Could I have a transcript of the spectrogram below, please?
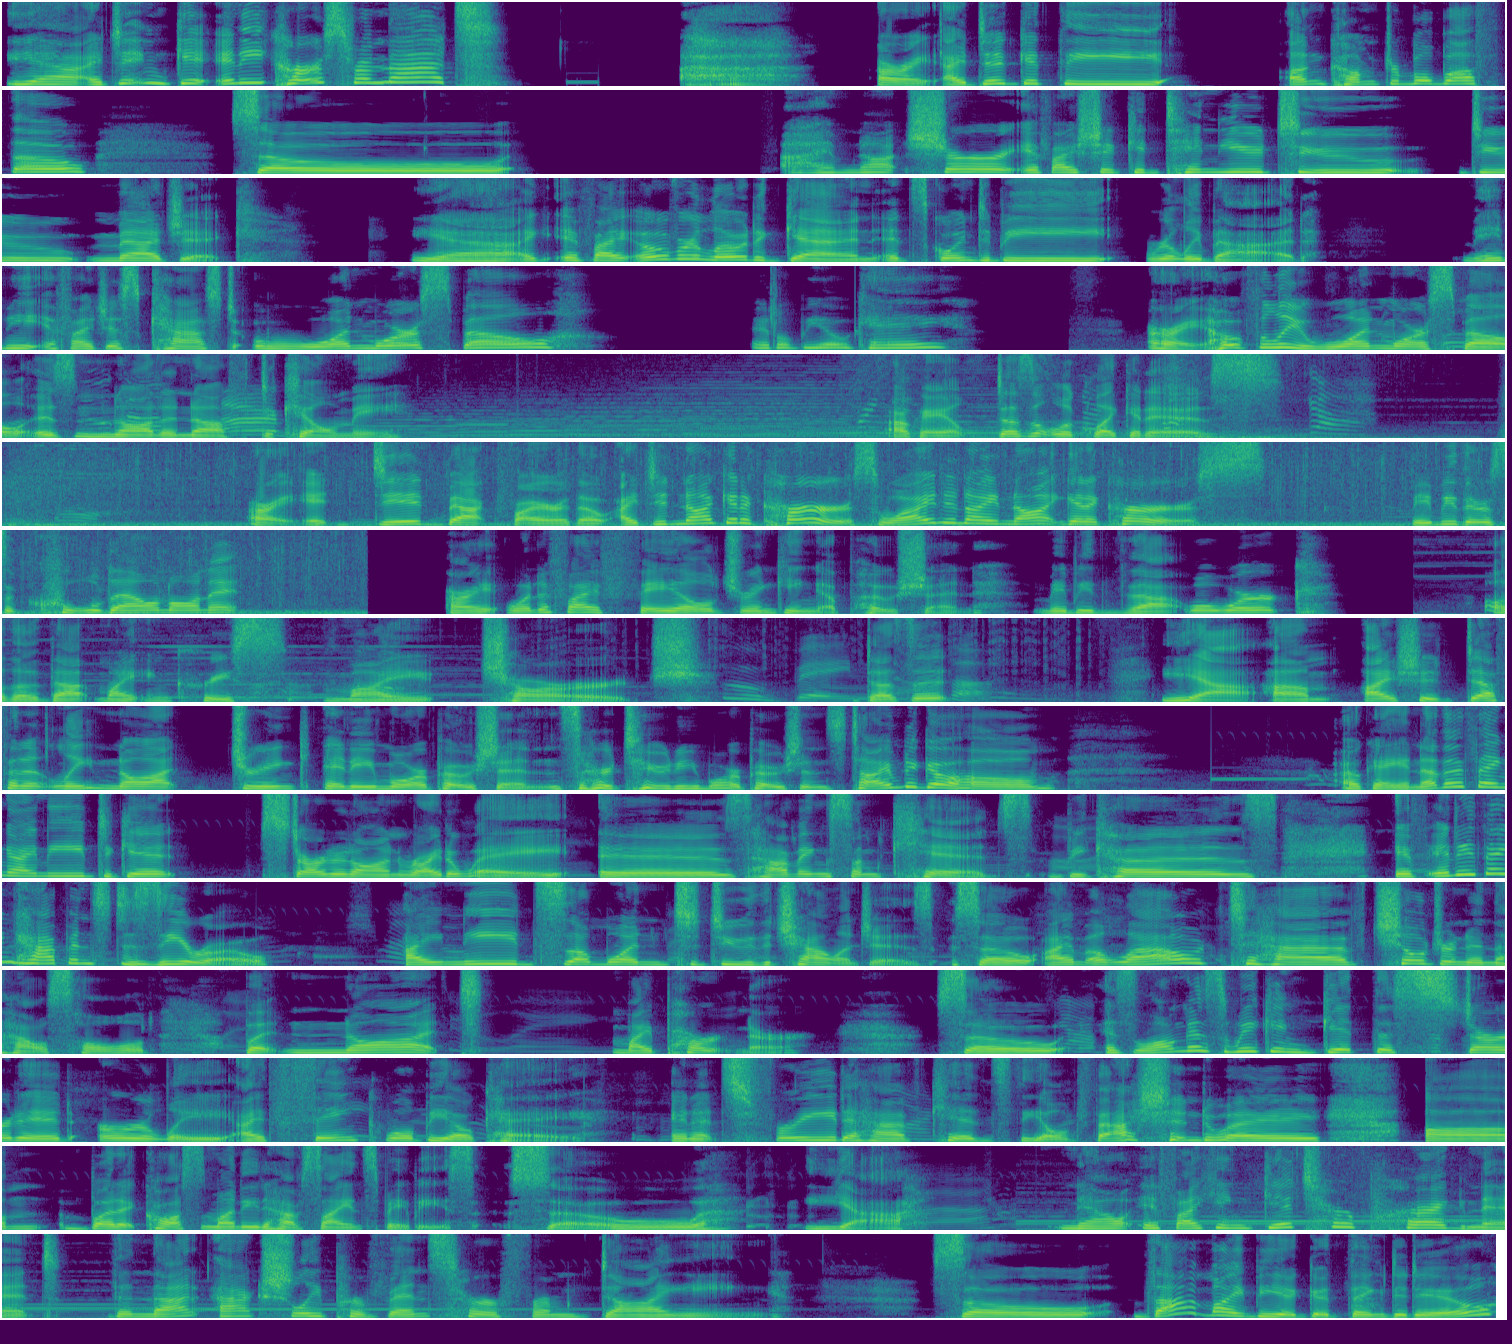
yeah, I didn't get any curse from that. All right, I did get the uncomfortable buff though. So I'm not sure if I should continue to do magic. Yeah, I, if I overload again, it's going to be really bad. Maybe if I just cast one more spell, it'll be okay. All right, hopefully one more spell is not enough to kill me. Okay, it doesn't look like it is. All right, it did backfire though. I did not get a curse. Why did I not get a curse? Maybe there's a cooldown on it. All right, what if I fail drinking a potion? Maybe that will work. Although that might increase my charge. Does it? Yeah, um, I should definitely not drink any more potions or do any more potions. Time to go home. Okay, another thing I need to get started on right away is having some kids because if anything happens to zero, I need someone to do the challenges. So I'm allowed to have children in the household, but not my partner. So as long as we can get this started early, I think we'll be okay and it's free to have kids the old fashioned way, um, but it costs money to have science babies. So, yeah. Now, if I can get her pregnant, then that actually prevents her from dying. So, that might be a good thing to do. Oh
